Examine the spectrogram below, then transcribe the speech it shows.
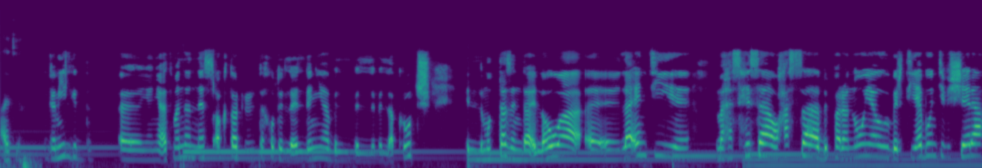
عادي يعني. جميل جدا آه يعني أتمنى الناس أكتر تاخد ال- الدنيا بال بال بال approach المتزن ده اللي هو آه لا انتي مهسهسة وحاسة ببارانويا وبارتياب وانتي في الشارع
